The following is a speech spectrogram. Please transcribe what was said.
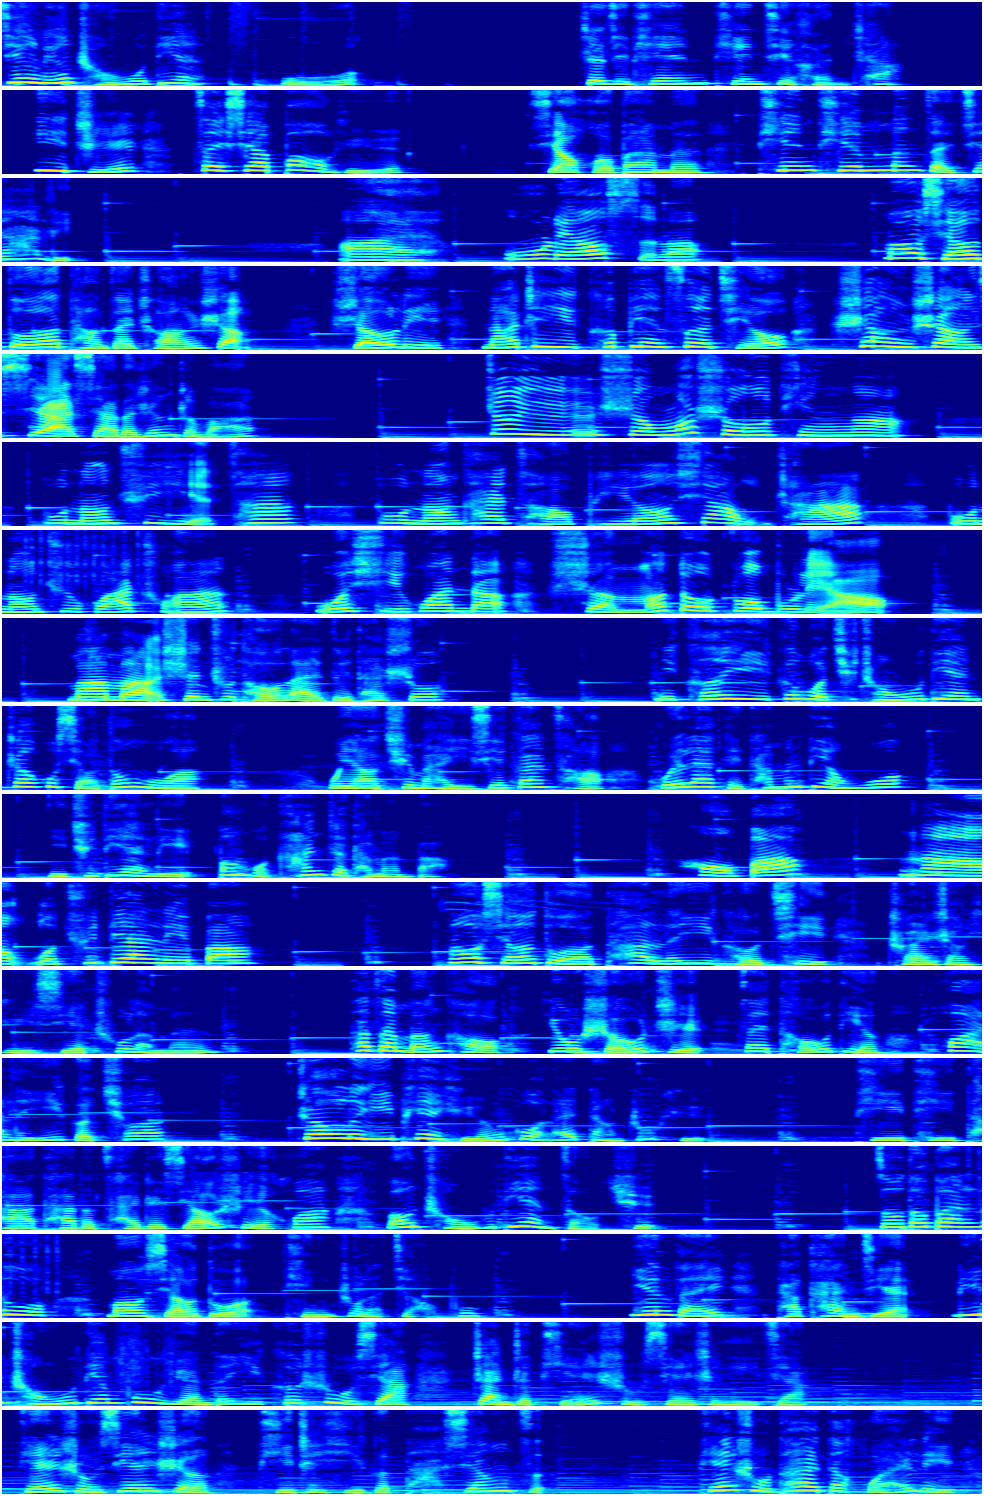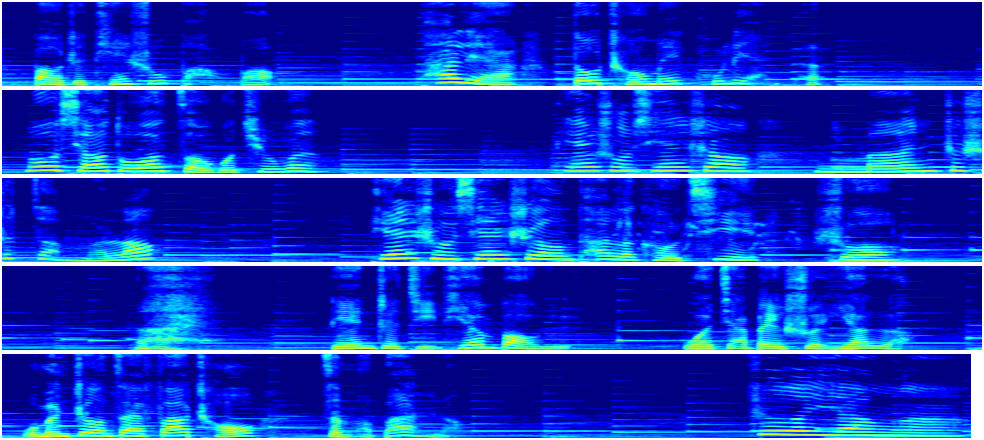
精灵宠物店五。这几天天气很差，一直在下暴雨，小伙伴们天天闷在家里，哎，无聊死了。猫小朵躺在床上，手里拿着一颗变色球，上上下下的扔着玩。这雨什么时候停啊？不能去野餐，不能开草坪下午茶，不能去划船。我喜欢的什么都做不了。妈妈伸出头来对他说：“你可以跟我去宠物店照顾小动物啊！我要去买一些干草回来给它们垫窝。你去店里帮我看着它们吧。”好吧，那我去店里吧。猫小朵叹了一口气，穿上雨鞋出了门。她在门口用手指在头顶画了一个圈儿，招了一片云过来挡住雨，踢踢踏踏地踩着小水花往宠物店走去。走到半路，猫小朵停住了脚步，因为她看见离宠物店不远的一棵树下站着田鼠先生一家。田鼠先生提着一个大箱子，田鼠太太怀里抱着田鼠宝宝，他俩都愁眉苦脸的。猫小朵走过去问：“田鼠先生，你们这是怎么了？”田鼠先生叹了口气说：“唉，连着几天暴雨，我家被水淹了，我们正在发愁怎么办呢？”这样啊。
